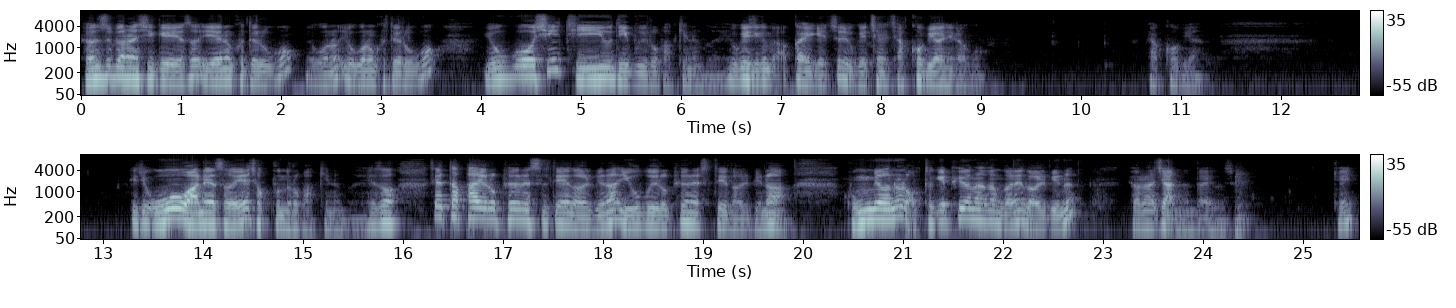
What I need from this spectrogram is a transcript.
변수 변환 시기에 의해서 얘는 그대로고 요거는 요거는 그대로고 요것이 du dv로 바뀌는 거예요. 요게 지금 아까 얘기했죠. 요게 제 자코비안이라고. 자코비안. 이제 O 안에서의 적분으로 바뀌는 거예요. 그래서 세타 파이로 표현했을 때의 넓이나 UV로 표현했을 때의 넓이나 공면을 어떻게 표현하던 간에 넓이는 변하지 않는다 이거죠. 오케이?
